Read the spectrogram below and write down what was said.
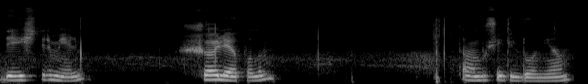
Değiştirmeyelim. Şöyle yapalım. Tamam bu şekilde oynayalım.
